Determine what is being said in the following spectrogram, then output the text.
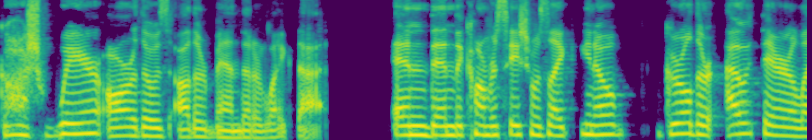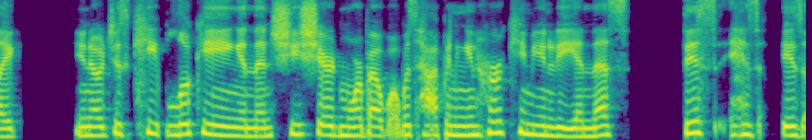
gosh, where are those other men that are like that? And then the conversation was like, you know, girl, they're out there, like you know, just keep looking. And then she shared more about what was happening in her community. And this this is is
